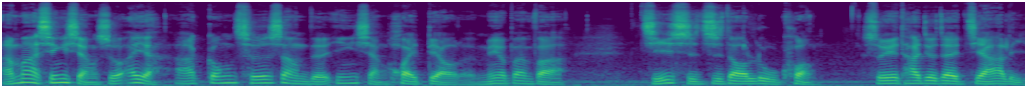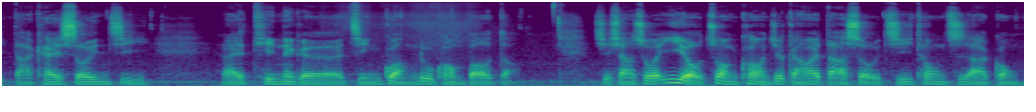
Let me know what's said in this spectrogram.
阿嬷心想说：“哎呀，阿公车上的音响坏掉了，没有办法及时知道路况，所以他就在家里打开收音机来听那个警广路况报道，就想说一有状况就赶快打手机通知阿公。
